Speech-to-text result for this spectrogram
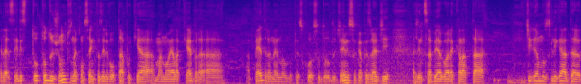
Aliás, eles to- todos juntos né, conseguem fazer ele voltar porque a, a Manuela quebra a, a pedra né, no, no pescoço do, do Jameson, que apesar de a gente saber agora que ela tá, digamos, ligada.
